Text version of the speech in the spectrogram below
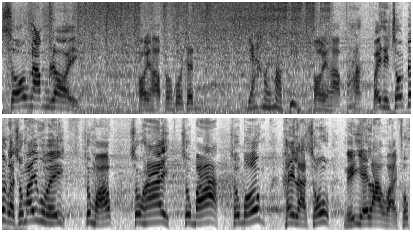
Số 5 rồi. Hồi hộp không cô trinh? Dạ hồi hộp chứ. Hồi hộp hả? Vậy thì số trước là số mấy quý vị? Số 1 số 2 số 3 số 4 hay là số nghỉ giải lao vài phút?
